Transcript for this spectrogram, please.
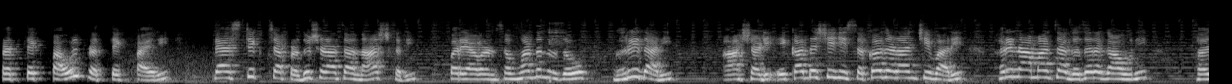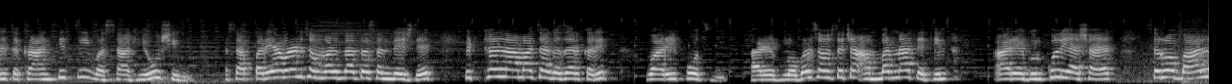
प्रत्येक पाऊल प्रत्येक पायरी प्लॅस्टिकच्या प्रदूषणाचा नाश करी पर्यावरण संवर्धन रुजवू घरीदारी आषाढी एकादशी ही सकळ जणांची वारी हरिनामाचा गजर गाऊनी हरित क्रांतीची वसा घेऊ शिरी. असा पर्यावरण संवर्धनाचा संदेश देत विठ्ठल नामाचा गजर करीत वारी पोचली. आर्य ग्लोबल संस्थेच्या अंबरनाथ येथील आर्य गुरुकुल या शाळेत सर्व बाल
